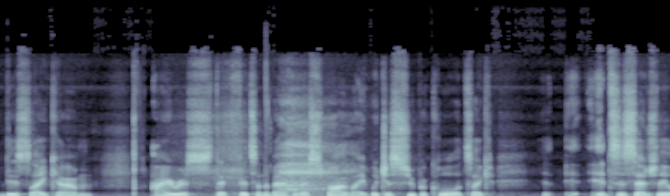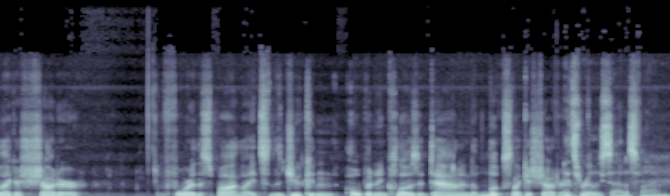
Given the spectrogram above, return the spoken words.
this like um, iris that fits on the back of their spotlight, which is super cool. It's like it's essentially like a shutter for the spotlight so that you can open and close it down and it looks like a shutter. It's really satisfying.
